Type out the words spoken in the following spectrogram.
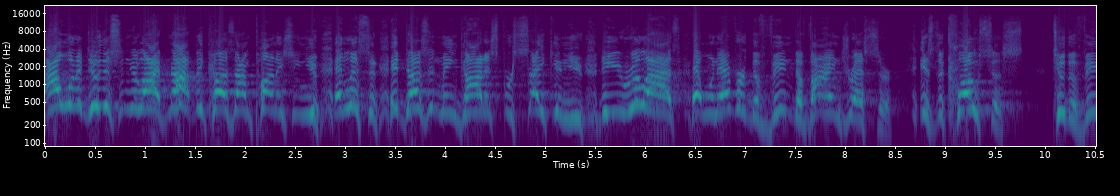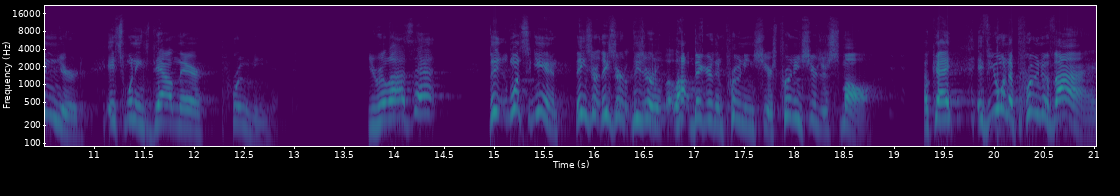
I want to do this in your life, not because I'm punishing you. And listen, it doesn't mean God is forsaken you. Do you realize that whenever the vine dresser is the closest to the vineyard, it's when He's down there pruning it? You realize that? Once again, these are, these, are, these are a lot bigger than pruning shears. Pruning shears are small, okay? If you want to prune a vine,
